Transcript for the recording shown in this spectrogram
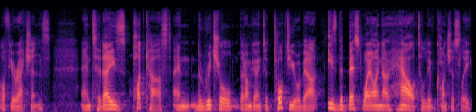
of your actions. And today's podcast and the ritual that I'm going to talk to you about is the best way I know how to live consciously.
